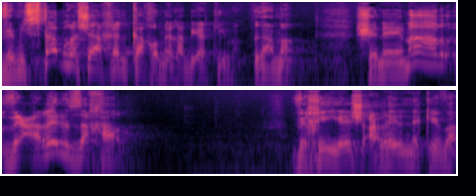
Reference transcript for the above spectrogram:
ומסתברא שאכן כך אומר רבי עקיבא. למה? שנאמר וערל זכר. וכי יש ערל נקבה?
